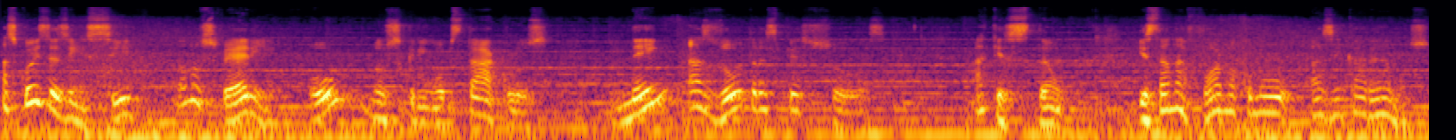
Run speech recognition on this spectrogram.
As coisas em si não nos ferem ou nos criam obstáculos, nem as outras pessoas. A questão está na forma como as encaramos.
